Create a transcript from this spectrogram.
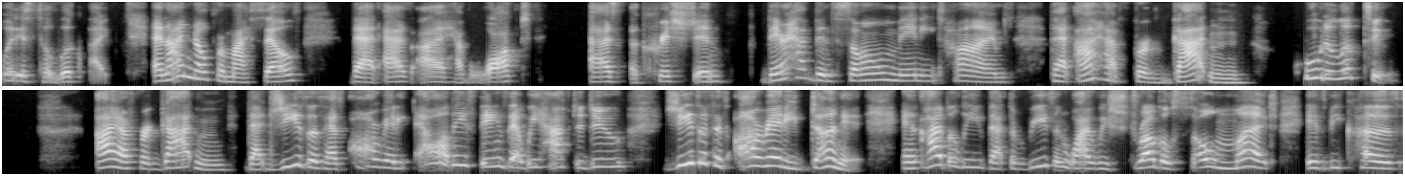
what is to look like. And I know for myself that as I have walked as a Christian, there have been so many times that I have forgotten who to look to. I have forgotten that Jesus has already, all these things that we have to do, Jesus has already done it. And I believe that the reason why we struggle so much is because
